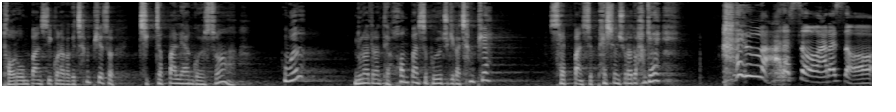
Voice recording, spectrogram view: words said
더러운 빤스 입고 나가기 창피해서 직접 빨래한 거였어? 왜? 누나들한테 헌 빤스 보여주기가 창피해? 새 빤스 패션쇼라도 하게? 아유, 알았어, 알았어.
